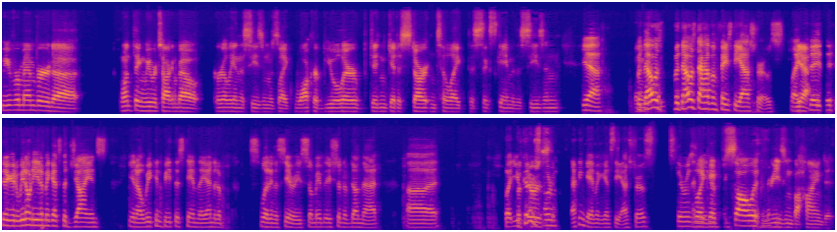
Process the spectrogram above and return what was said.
we remembered, uh, one thing we were talking about early in the season was like Walker Buehler didn't get a start until like the sixth game of the season. Yeah, but that was but that was to have him face the Astros. Like Yeah. they, they figured we don't need him against the Giants. You know, we can beat this team. They ended up splitting the series, so maybe they shouldn't have done that. Uh, but you But could have shown him second game against the Astros. there was I like mean, a solid reason behind it.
